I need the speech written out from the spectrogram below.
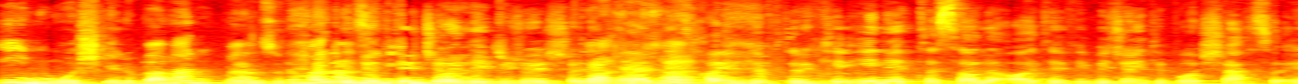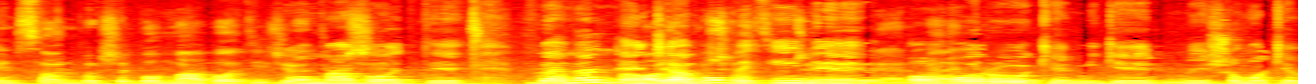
این مشکل و من منظور من از این جالبی. رو اشاره. کردید خواهیم دکتر که این اتصال عاطفی به جای اینکه با شخص و انسان باشه با مواد ایجاد با. مواد و من جواب این آقا بله. رو که میگه شما که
